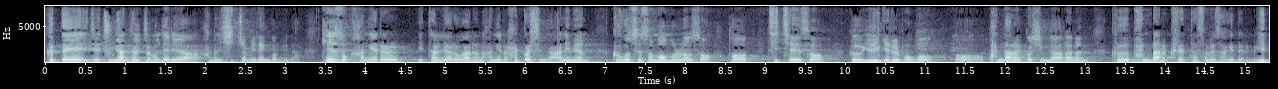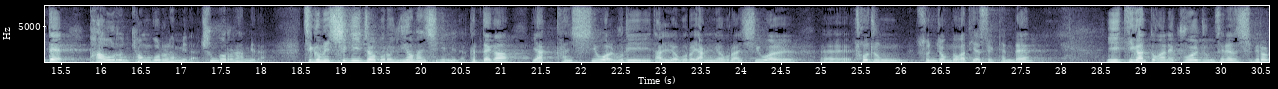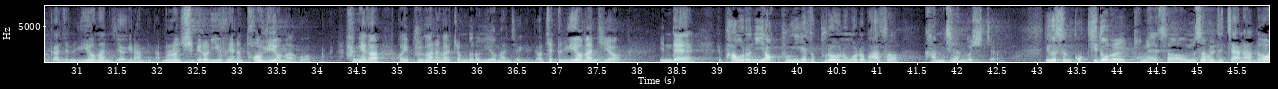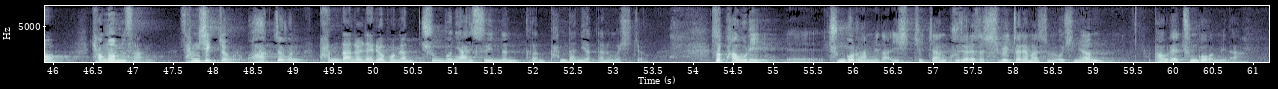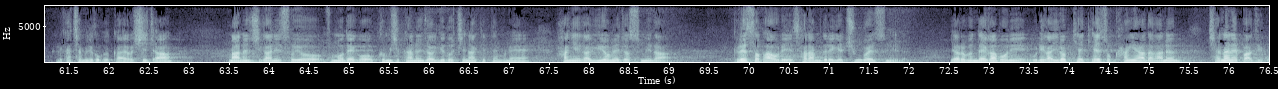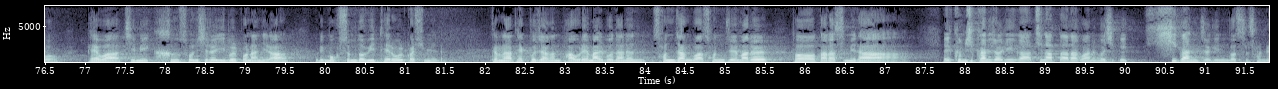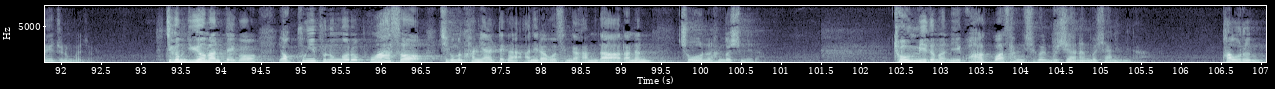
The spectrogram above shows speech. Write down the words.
그때에 이제 중요한 결정을 내려야 하는 시점이 된 겁니다. 계속 항해를 이탈리아로 가는 항해를 할 것인가 아니면 그곳에서 머물러서 더 지체해서 그 일기를 보고 어, 판단할 것인가라는 그 판단을 크레타 섬에서 하게 되는 거예요. 이때 바울은 경고를 합니다. 충고를 합니다. 지금은 시기적으로 위험한 시기입니다. 그때가 약 한 10월, 우리 달력으로 양력으로 한 10월 초중순 정도가 되었을 텐데 이 기간 동안에 9월 중순에서 11월까지는 위험한 지역이라 합니다. 물론 11월 이후에는 더 위험하고 항해가 거의 불가능할 정도로 위험한 지역인데 어쨌든 위험한 지역인데 바울은 이 역풍이 계속 불어오는 걸로 봐서 감지한 것이죠. 이것은 꼭 기도를 통해서 음성을 듣지 않아도 경험상 상식적으로 과학적인 판단을 내려보면 충분히 알 수 있는 그런 판단이었다는 것이죠. 그래서 바울이 예, 충고를 합니다. 27장 9절에서 11절의 말씀을 보시면 바울의 충고입니다. 같이 한번 읽어볼까요? 시작. 많은 시간이 소요, 소모되고 금식하는 절기도 지났기 때문에 항해가 위험해졌습니다. 그래서 바울이 사람들에게 충고했습니다. 여러분, 내가 보니 우리가 이렇게 계속 항해하다가는 재난에 빠지고 배와 짐이 큰 손실을 입을 뿐 아니라 우리 목숨도 위태로울 것입니다. 그러나 백부장은 바울의 말보다는 선장과 선주의 말을 더 따랐습니다. 금식하는 절기가 지났다라고 하는 것이 그 시간적인 것을 설명해 주는 거죠. 지금은 위험한 때고 역풍이 부는 거로 보아서 지금은 항해할 때가 아니라고 생각한다라는 조언을 한 것입니다. 좋은 믿음은 이 과학과 상식을 무시하는 것이 아닙니다. 바울은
